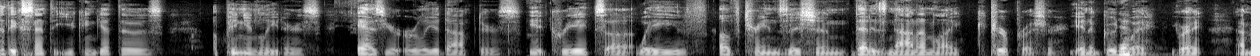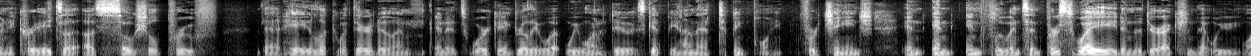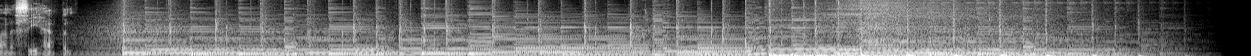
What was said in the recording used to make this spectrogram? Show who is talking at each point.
Speaker 1: to the extent that you can get those opinion leaders as your early adopters, it creates a wave of transition that is not unlike peer pressure in a good yeah. way, right? I mean, it creates a, a social proof that hey look what they're doing and it's working really what we want to do is get beyond that tipping point for change and and influence and persuade in the direction that we want to see happen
